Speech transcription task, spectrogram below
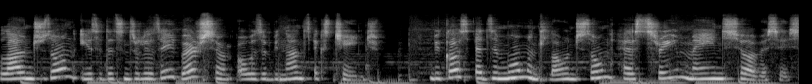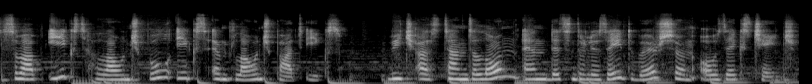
Launch Zone is a decentralized version of the Binance Exchange. Because at the moment Launch Zone has three main services SwapX, LaunchPoolX and LaunchPadX, which are standalone and decentralized version of the exchange,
